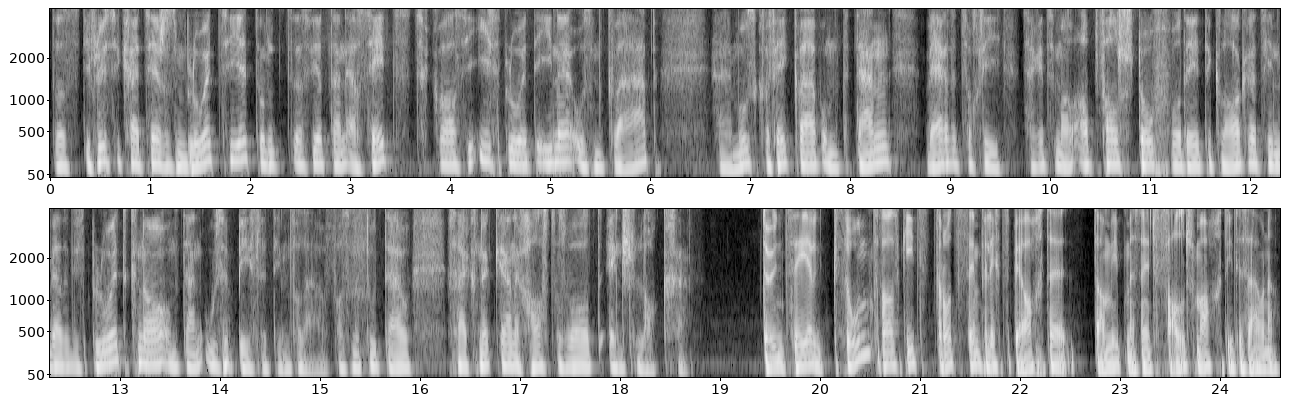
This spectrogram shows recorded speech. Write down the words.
dass die Flüssigkeit zuerst aus dem Blut zieht und das wird dann ersetzt quasi ins Blut rein, aus dem Gewebe, äh, Muskel, Fettgewebe und dann werden so ein bisschen, sag jetzt mal, Abfallstoffe, die dort gelagert sind, werden ins Blut genommen und dann rausgebisselt im Verlauf. Also man tut auch, ich sage es nicht gerne, ich hasse das Wort, entschlacken. Tönt sehr gesund. Was gibt es trotzdem vielleicht zu beachten, damit man es nicht falsch macht in der Sauna?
